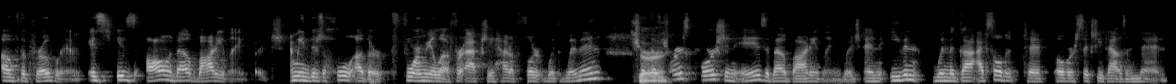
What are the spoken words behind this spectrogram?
of the program is is all about body language. I mean, there's a whole other formula for actually how to flirt with women. Sure. the first portion is about body language, and even when the guy, I've sold it to over sixty thousand men,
